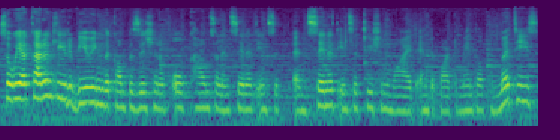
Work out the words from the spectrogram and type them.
So we are currently reviewing the composition of all council and senate, and senate institution-wide and departmental committees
